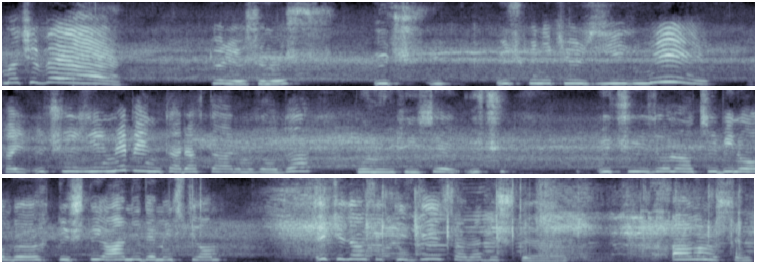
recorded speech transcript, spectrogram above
maçı ve görüyorsunuz. 3 3220 Hayır 320 bin taraftarımız oldu. Bununki ise 3 316 bin oldu. Düştü yani demek istiyorum. 318'di sonra düştü. Ağlamasın.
